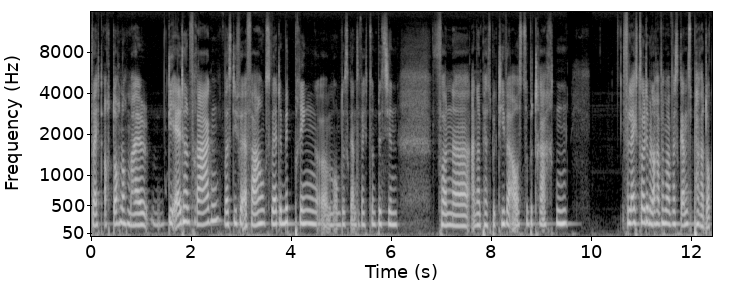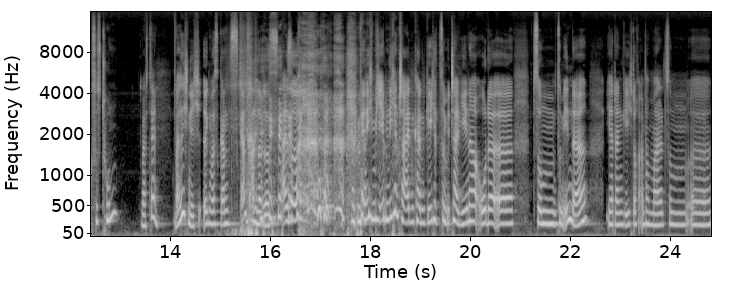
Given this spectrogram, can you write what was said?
Vielleicht auch doch nochmal die Eltern fragen, was die für Erfahrungswerte mitbringen, ähm, um das Ganze vielleicht so ein bisschen von einer anderen Perspektive aus zu betrachten. Vielleicht sollte man auch einfach mal was ganz Paradoxes tun. Was denn? weiß ich nicht, irgendwas ganz, ganz anderes. Also, wenn ich mich eben nicht entscheiden kann, gehe ich jetzt zum Italiener oder äh, zum, zum Inder, ja, dann gehe ich doch einfach mal zum äh,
